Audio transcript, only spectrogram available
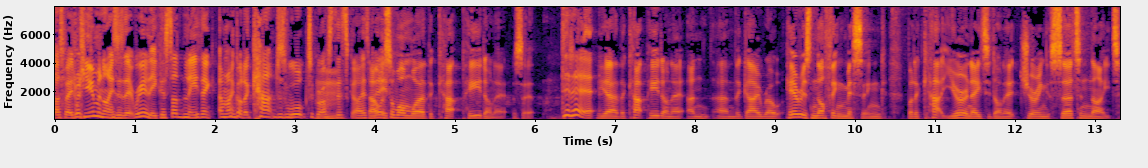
podcast page, which humanises it really, because suddenly you think, oh my god, a cat just walked across Hmm. this guy's That page. was the one where the cat peed on it, is it? Did it? Yeah, the cat peed on it, and um, the guy wrote, Here is nothing missing, but a cat urinated on it during a certain night.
